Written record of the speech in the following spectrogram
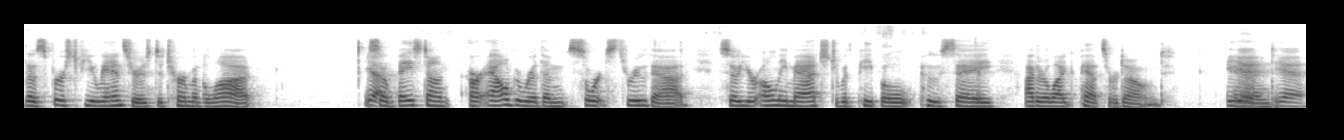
those first few answers determine a lot. Yeah. So based on our algorithm sorts through that, so you're only matched with people who say either like pets or don't. Yeah, and yeah.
